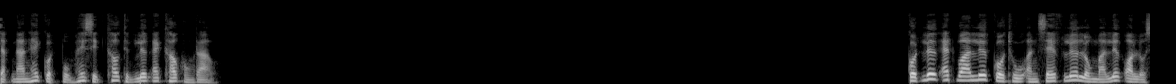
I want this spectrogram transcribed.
จากนั้นให้กดปุ่มให้สิทธิ์เข้าถึงเลือกแอคเคาท์ของเรา กดเลือก Advanced เลือก Go to Unsafe เลื่อนลงมาเลือก On Load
